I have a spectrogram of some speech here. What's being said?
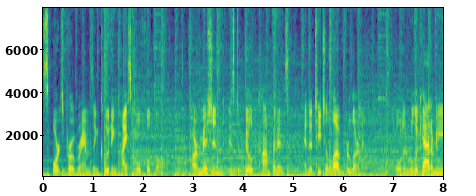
sports programs, including high school football. Our mission is to build confidence and to teach a love for learning. Golden Rule Academy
